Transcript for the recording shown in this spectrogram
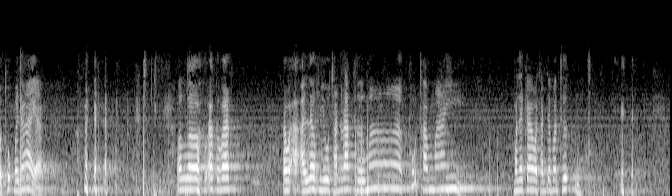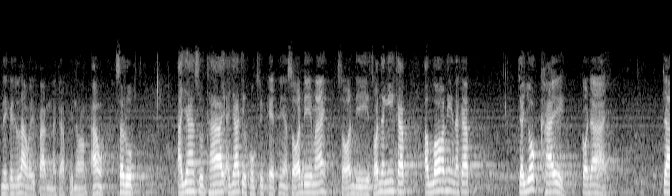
บรรทุกไม่ได้อะอัลลอฮฺอักบัรแต่ว่า I love you ฉันรักเธอมาก พูดทำไมมาเลยก้าว่าฉันจะบันทึก นี่ก็จะเล่าให้ฟังนะครับ พี่น้อง เอาสรุปอายาสุดท้ายอายาที่หกสิบเอ็ดเนี่ยสอนดีไหมสอนดี สอนอย่างนี้ครับ อัลลอฮ์นี่นะครับ จะยกใครก็ได้ จะ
